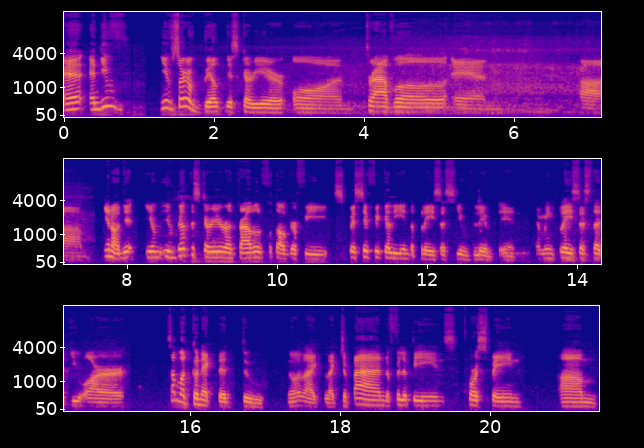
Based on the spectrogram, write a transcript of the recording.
and and you've you've sort of built this career on travel and um, you know the, you've, you've built this career on travel photography specifically in the places you've lived in i mean places that you are somewhat connected to you know like like japan the philippines of course spain um,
